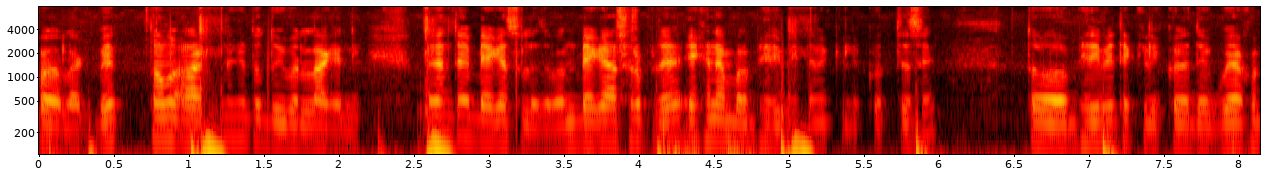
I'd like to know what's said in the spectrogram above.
করা লাগবে। তো আমার আরেকখানে কিন্তু দুইবার লাগেনি। তো এখান থেকে ব্যাগে চলে যাবেন ব্যাগে আসার পরে এখানে আবার ভেরিফাইতে আমি ক্লিক করতেছি। তো ভেরিফাইতে ক্লিক করে দেখব এখন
